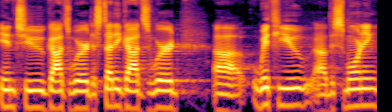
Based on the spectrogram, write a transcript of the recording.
into God's Word, to study God's Word uh, with you uh, this morning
